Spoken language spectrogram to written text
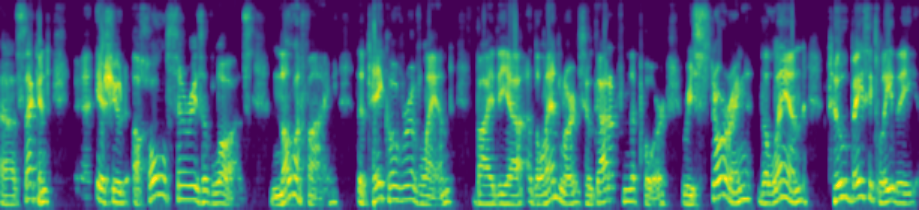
uh, issued a whole series of laws nullifying the takeover of land by the uh, the landlords who got it from the poor, restoring the land to basically the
